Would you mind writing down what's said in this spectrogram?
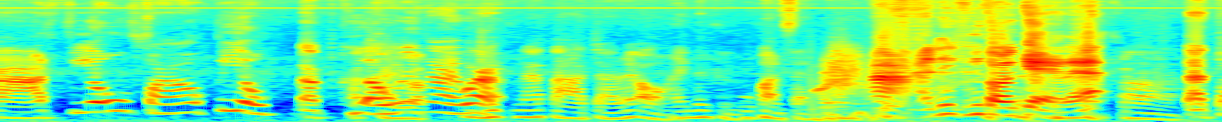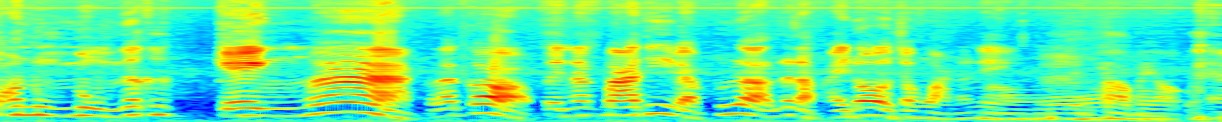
กาดเฟี้ยวฟ้าวเปรี้ยวแบบคือเอาง่ายๆว่านึกหน้าตาอาจารย์ไม่ออกให้นึกถึงผู้พันแซนเดอร์อะอันนี้คือตอนแก่แล้วอ่าแต่ตอนหนุ่มๆเนี่ยคือเก่งมาก แล้วก็เป็นนักบาสที่แบบเพื่อระดับไอดอลจังหวัดนั่นเองภาพไม่ออกเอ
